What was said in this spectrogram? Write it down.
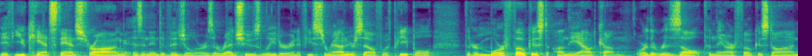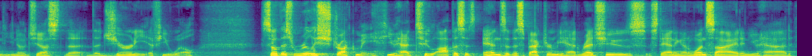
if you can't stand strong as an individual or as a red shoes leader, and if you surround yourself with people that are more focused on the outcome or the result than they are focused on, you know, just the, the journey, if you will. So this really struck me. You had two opposite ends of the spectrum. You had Red Shoes standing on one side, and you had,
